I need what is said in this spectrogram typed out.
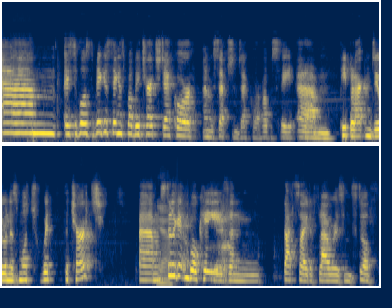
Um, I suppose the biggest thing is probably church decor and reception decor. Obviously, um, people aren't doing as much with the church. Um, yeah. still getting bouquets and that side of flowers and stuff,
